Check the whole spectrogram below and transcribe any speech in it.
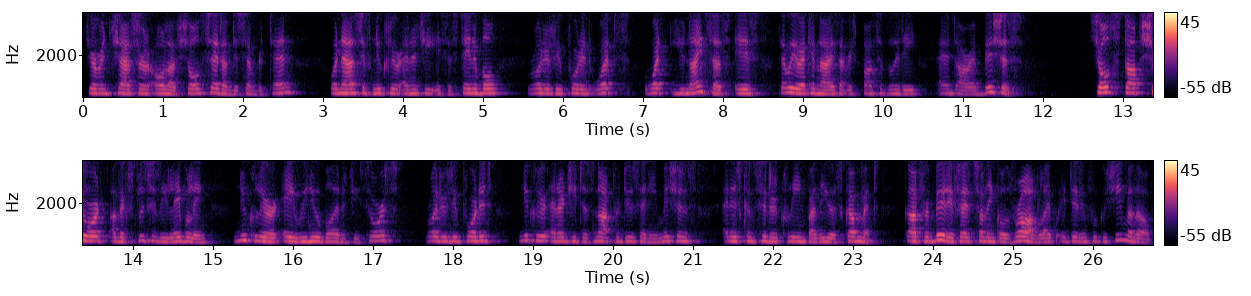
German Chancellor Olaf Scholz said on December 10. When asked if nuclear energy is sustainable, Reuters reported What's, what unites us is that we recognize that responsibility and are ambitious. Scholz stopped short of explicitly labeling nuclear a renewable energy source. Reuters reported nuclear energy does not produce any emissions and is considered clean by the US government. God forbid if something goes wrong, like it did in Fukushima, though.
